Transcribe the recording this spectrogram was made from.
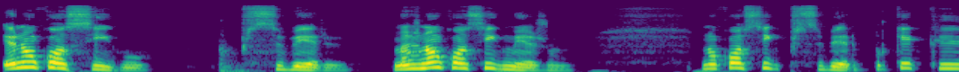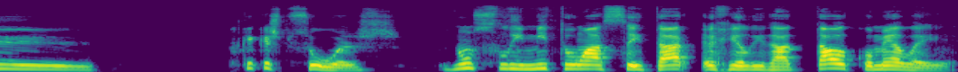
eu não consigo perceber, mas não consigo mesmo. Não consigo perceber porque é que. Porque é que as pessoas não se limitam a aceitar a realidade tal como ela é.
